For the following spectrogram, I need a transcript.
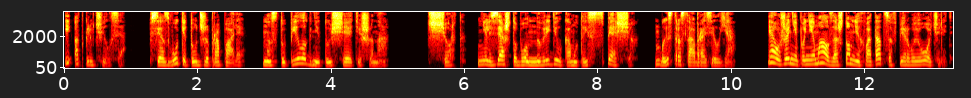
и отключился. Все звуки тут же пропали. Наступила гнетущая тишина. Чёрт, нельзя, чтобы он навредил кому-то из спящих, быстро сообразил я. Я уже не понимал, за что мне хвататься в первую очередь.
